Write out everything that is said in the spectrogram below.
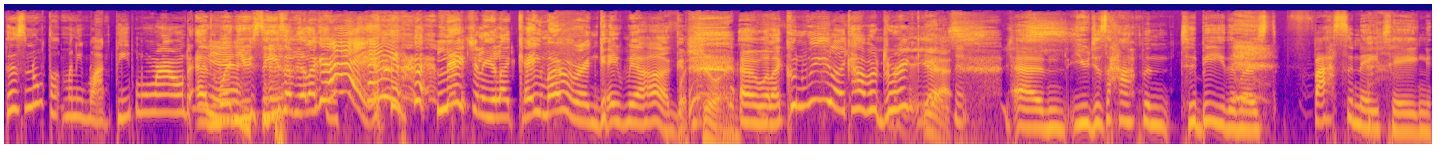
there's not that many black people around. And when you see them, you're like, hey! Literally, you like came over and gave me a hug. For sure. And we're like, can we like have a drink? Yes. And you just happen to be the most fascinating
